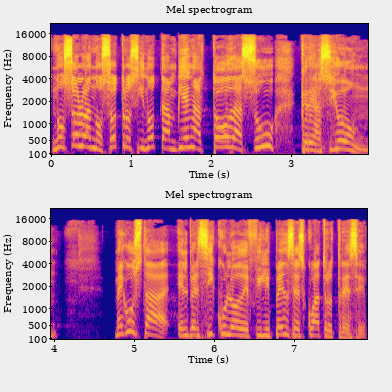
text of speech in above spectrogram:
no solo a nosotros, sino también a toda su creación. Me gusta el versículo de Filipenses 4:13.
